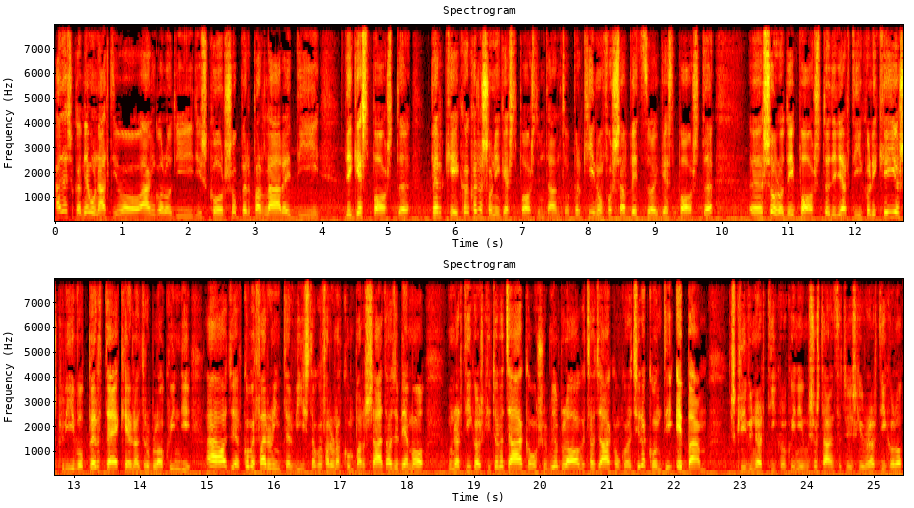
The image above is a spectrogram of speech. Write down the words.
Adesso cambiamo un attimo angolo di discorso per parlare di, dei guest post. Perché? Cosa sono i guest post intanto? Per chi non fosse avvezzo ai guest post, eh, sono dei post, degli articoli che io scrivo per te, che è un altro blog. Quindi, ah, oggi come fare un'intervista, come fare una comparsata. Oggi abbiamo un articolo scritto da Giacomo sul mio blog. Ciao Giacomo, cosa ci racconti? E bam, scrivi un articolo. Quindi, in sostanza, tu scrivi un articolo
